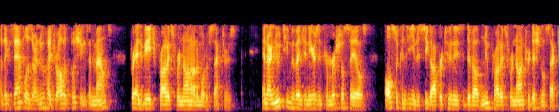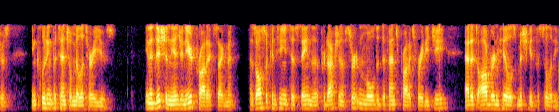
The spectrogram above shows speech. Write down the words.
An example is our new hydraulic bushings and mounts for NVH products for non-automotive sectors. And our new team of engineers and commercial sales also continue to seek opportunities to develop new products for non-traditional sectors, including potential military use. In addition, the engineered products segment has also continued to sustain the production of certain molded defense products for ADG at its Auburn Hills, Michigan facility.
